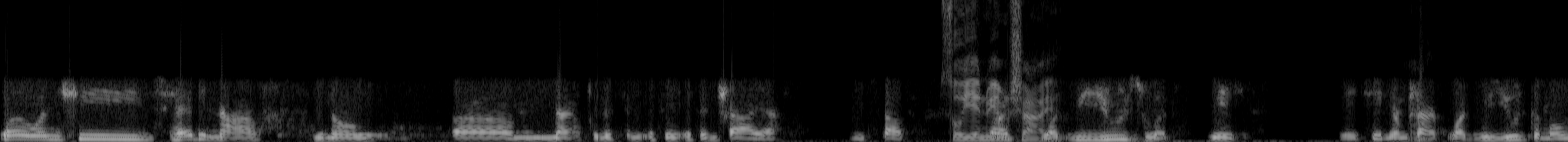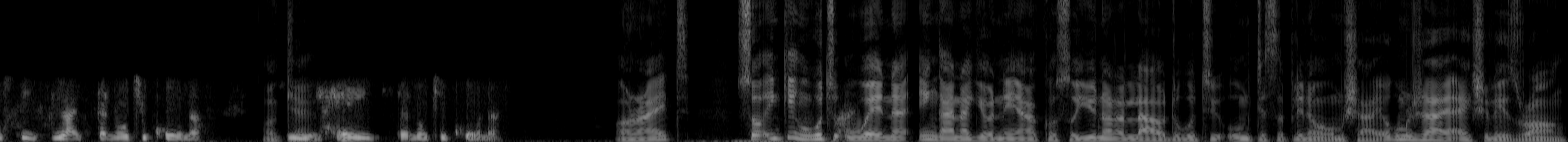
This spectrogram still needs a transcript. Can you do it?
Well, when she's had enough, you know, um, now it's, it's, it's in Shire and stuff. So yeah, But shy. what we use, what yes, yes, in Shire. What we use the most is like the naughty corner. Okay. He hates the naughty corner. All right. So inkinga ukuthi wena ingane kuyona yakho so you're not allowed ukuthi umdiscipline ngokumshaya. Ukumshaya actually is wrong.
